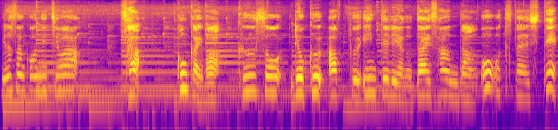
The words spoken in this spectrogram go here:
皆さんこんにちは。さあ今回は空想力アップインテリアの第3弾をお伝えして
